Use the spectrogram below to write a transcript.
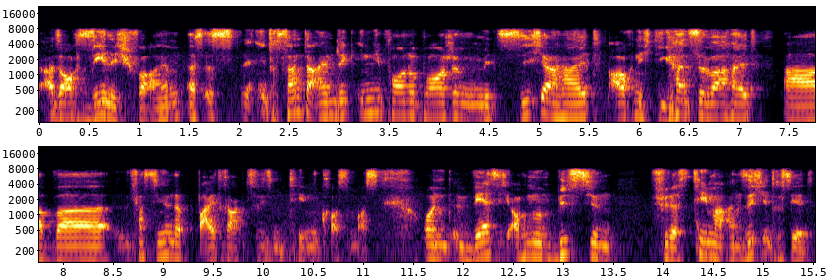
also auch seelisch vor allem. Es ist ein interessanter Einblick in die Pornobranche, mit Sicherheit auch nicht die ganze Wahrheit, aber ein faszinierender Beitrag zu diesem Themenkosmos. Und wer sich auch nur ein bisschen für das Thema an sich interessiert,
